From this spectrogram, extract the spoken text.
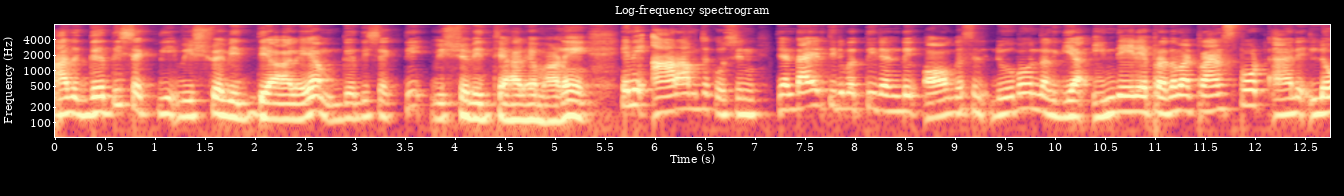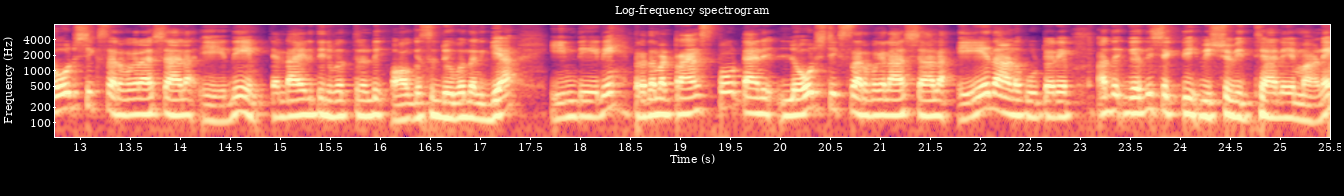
അത് ഗതിശക്തി വിശ്വവിദ്യാലയം. ഗതിശക്തി വിശ്വവിദ്യാലയമാണ്. ഇനി ആറാമത്തെ ക്വസ്റ്റ്യൻ രണ്ടായിരത്തി ഇരുപത്തി രണ്ട് ഓഗസ്റ്റിൽ രൂപം നൽകിയ ഇന്ത്യയിലെ പ്രഥമ ട്രാൻസ്പോർട്ട് ആൻഡ് ലോജിസ്റ്റിക് സർവകലാശാല ഏത്? രണ്ടായിരത്തി ഇരുപത്തിരണ്ട് ഓഗസ്റ്റിൽ രൂപം നൽകിയ ഇന്ത്യയിലെ പ്രഥമ ട്രാൻസ്പോർട്ട് ആൻഡ് ലോജിസ്റ്റിക്സ് സർവകലാശാല ഏതാണ് കൂട്ടുകാരെ? അത് ഗതിശക്തി വിശ്വവിദ്യാലയമാണ്.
